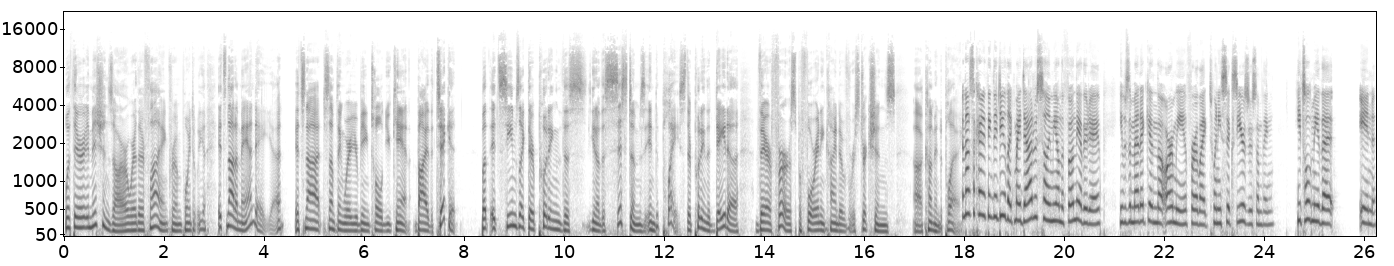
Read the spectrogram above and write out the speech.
what their emissions are where they're flying from point to it's not a mandate yet it's not something where you're being told you can't buy the ticket but it seems like they're putting this you know the systems into place they're putting the data there first before any kind of restrictions uh, come into play. And that's the kind of thing they do. Like my dad was telling me on the phone the other day. He was a medic in the army for like 26 years or something. He told me that in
